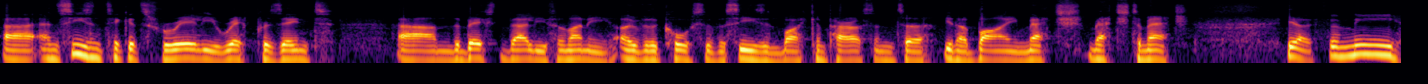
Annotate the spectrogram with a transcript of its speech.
Uh, and season tickets really represent um, the best value for money over the course of a season by comparison to, you know, buying match, match to match you know, for me,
